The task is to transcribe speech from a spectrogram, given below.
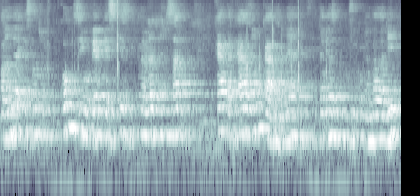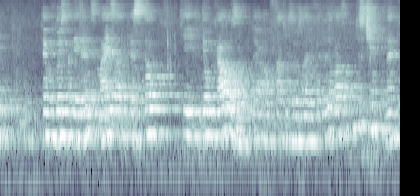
falando é a questão de como desenvolver a pesquisa, porque na verdade a gente sabe que cada caso é um caso, né? Até mesmo como foi comentado ali, temos dois cadeirantes, mas a questão que deu causa né, ao fato de usar de elevados são distintos, né?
